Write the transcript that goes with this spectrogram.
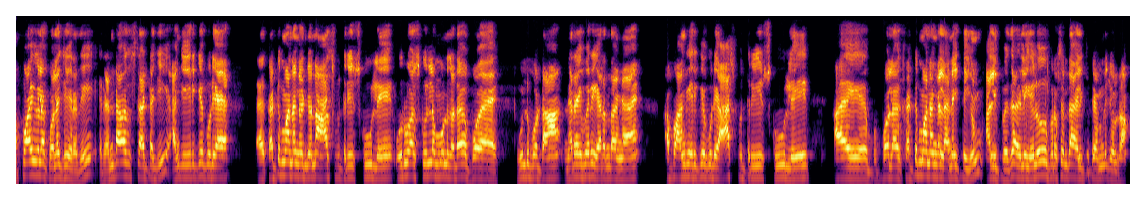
அப்பாவிகளை கொலை செய்கிறது ரெண்டாவது ஸ்ட்ராட்டஜி அங்கே இருக்கக்கூடிய கட்டுமானங்கள் சொன்னால் ஆஸ்பத்திரி ஸ்கூலு உருவா ஸ்கூலில் மூணு தடவை போ குண்டு போட்டான். நிறைய பேர் இறந்தாங்க. அப்போ அங்கே இருக்கக்கூடிய ஆஸ்பத்திரி ஸ்கூலு போல கட்டுமானங்கள் அனைத்தையும் அழிப்பது அதில் எழுபது பர்சன்டாக அழிச்சிட்டோம்னு சொல்கிறான்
